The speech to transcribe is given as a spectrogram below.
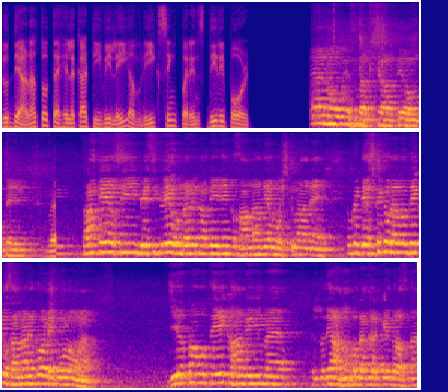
ਲੁਧਿਆਣਾ ਤੋਂ ਤਹਿਲਕਾ ਟੀਵੀ ਲਈ ਅਮਰੀਕ ਸਿੰਘ ਪਰਿੰਸ ਦੀ ਰਿਪੋਰਟ ਨੂੰ ਇਸ ਵਰਕਸ਼ਾਪ ਤੇ ਆਉਣ ਤੇ ਤਾਂ ਕਿ ਅਸੀਂ ਬੇਸਿਕਲੀ ਇਹ ਹੁੰਦਾ ਵੀ ਤਾਂ ਕਿ ਜਿਹੜੀਆਂ ਕਿਸਾਨਾਂ ਦੀਆਂ ਮੁਸ਼ਕਲਾਂ ਨੇ, ਕਿਉਂਕਿ ਡਿਸਟ੍ਰਿਕਟ ਲੈਵਲ ਦੇ ਕਿਸਾਨਾਂ ਨੇ ਤੁਹਾਡੇ ਕੋਲ ਆਉਣਾ। ਜੇ ਆਪਾਂ ਉੱਥੇ ਇਹ ਕਹਾਂਗੇ ਜੀ, ਮੈਂ ਲੁਧਿਆਣਾ ਪਤਾ ਕਰਕੇ ਦੱਸਦਾ,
